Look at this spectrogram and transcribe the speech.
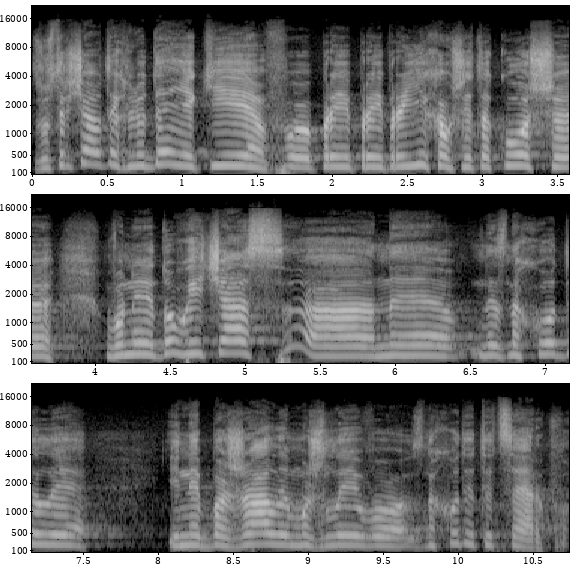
Зустрічав тих людей, які, при, при, приїхавши також, е, вони довгий час не, не знаходили і не бажали, можливо, знаходити церкву,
